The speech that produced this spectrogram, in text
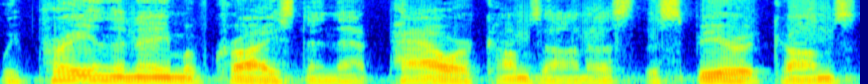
We pray in the name of Christ, and that power comes on us. The Spirit comes.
